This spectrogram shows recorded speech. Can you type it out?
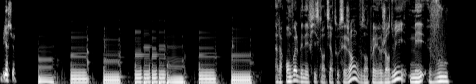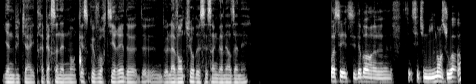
bien sûr. Alors, on voit le bénéfice qu'en tirent tous ces gens que vous employez aujourd'hui, mais vous, Yann Bucaille, très personnellement, qu'est-ce que vous retirez de, l'aventure de ces cinq dernières années? Bah, c'est d'abord euh, c'est une immense joie.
